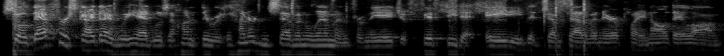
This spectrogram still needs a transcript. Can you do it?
So that first skydive we had was a hundred. There was 107 women from the age of 50 to 80 that jumped out of an airplane all day long,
